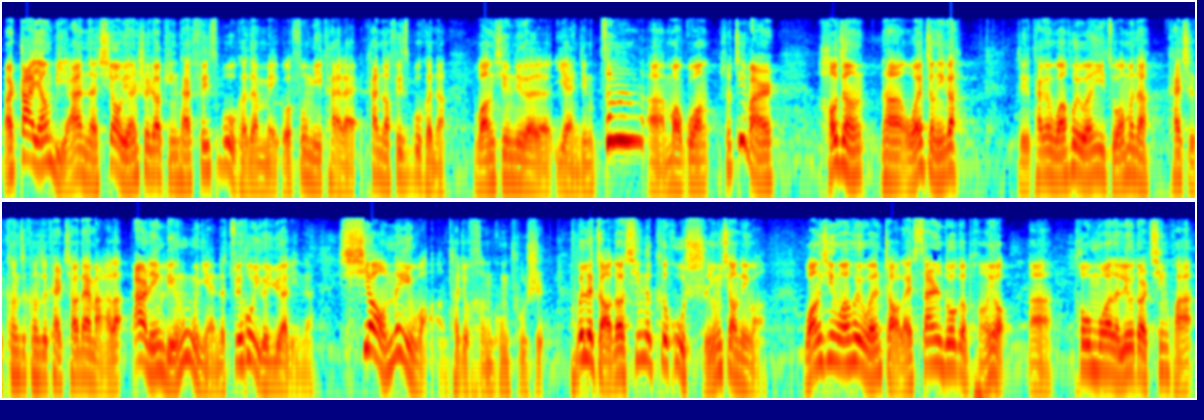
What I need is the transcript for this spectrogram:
而大洋彼岸呢，校园社交平台 Facebook 在美国风靡开来，看到 Facebook 呢，王兴这个眼睛噌啊冒光，说这玩意儿好整啊，我也整一个。这个他跟王慧文一琢磨呢，开始吭哧吭哧开始敲代码了。二零零五年的最后一个月里呢，校内网它就横空出世。为了找到新的客户使用校内网，王兴、王慧文找来三十多个朋友啊。偷摸的溜到清华，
